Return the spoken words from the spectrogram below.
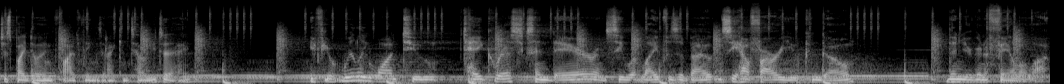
just by doing five things that I can tell you today. If you really want to take risks and dare and see what life is about and see how far you can go, then you're going to fail a lot.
